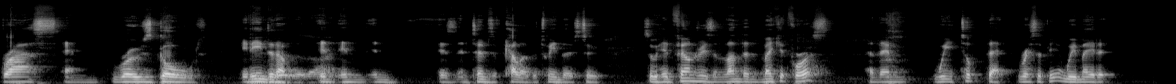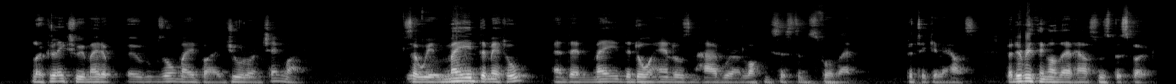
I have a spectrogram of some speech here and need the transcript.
brass and rose gold. It ended up in, in, in, in terms of color between those two. So we had foundries in London make it for us, and then we took that recipe and we made it locally. Actually, we made it, it was all made by a jeweler in Chiang Mai. So we made the metal and then made the door handles and hardware and locking systems for that particular house. But everything on that house was bespoke.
